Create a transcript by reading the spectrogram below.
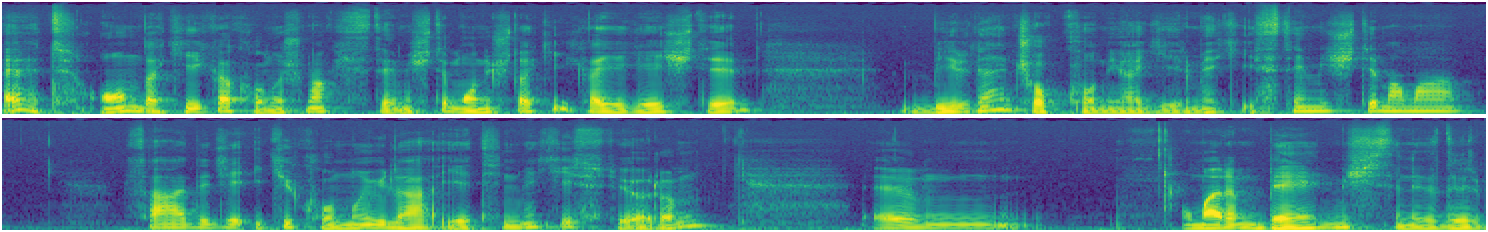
Evet 10 dakika konuşmak istemiştim. 13 dakikayı geçti. Birden çok konuya girmek istemiştim ama sadece iki konuyla yetinmek istiyorum. Umarım beğenmişsinizdir.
